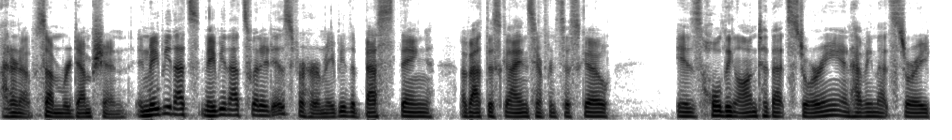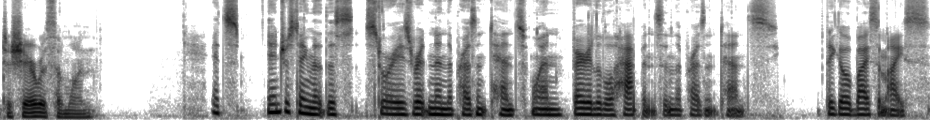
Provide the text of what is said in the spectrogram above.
I don't know, some redemption. And maybe that's maybe that's what it is for her. Maybe the best thing about this guy in San Francisco is holding on to that story and having that story to share with someone. It's interesting that this story is written in the present tense when very little happens in the present tense. They go buy some ice,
